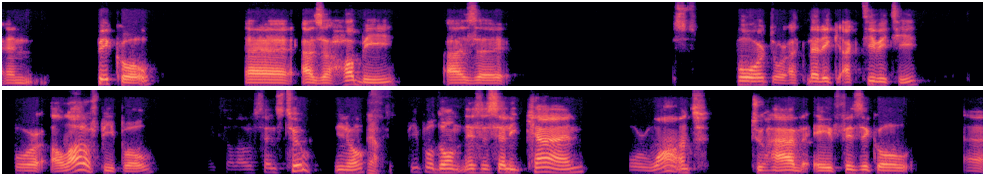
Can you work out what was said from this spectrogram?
and pickle uh, as a hobby, as a sport or athletic activity for a lot of people makes a lot of sense too. You know, yeah. people don't necessarily can or want to have a physical uh,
